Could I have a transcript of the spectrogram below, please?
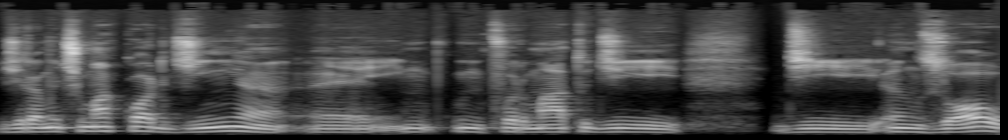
geralmente uma cordinha é, em, em, formato de, de anzol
